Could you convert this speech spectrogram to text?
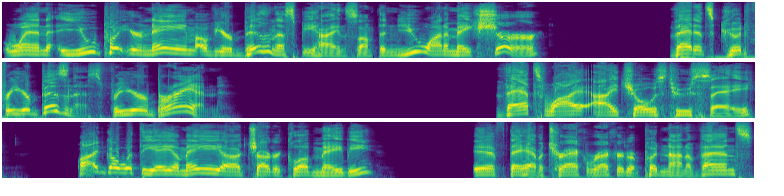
When you put your name of your business behind something, you want to make sure that it's good for your business, for your brand. That's why I chose to say, well, I'd go with the AMA uh, Charter Club maybe if they have a track record of putting on events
